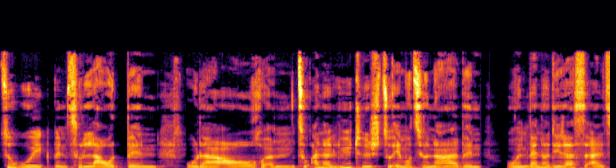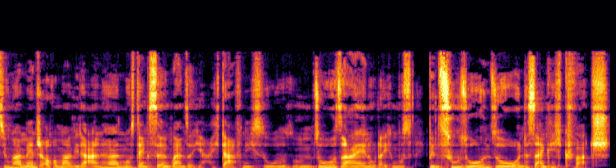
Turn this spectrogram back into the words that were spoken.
zu ruhig bin, zu laut bin oder auch ähm, zu analytisch, zu emotional bin. Und wenn du dir das als junger Mensch auch immer wieder anhören musst, denkst du irgendwann so, ja, ich darf nicht so und so sein oder ich muss, bin zu so und so. Und das ist eigentlich Quatsch.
